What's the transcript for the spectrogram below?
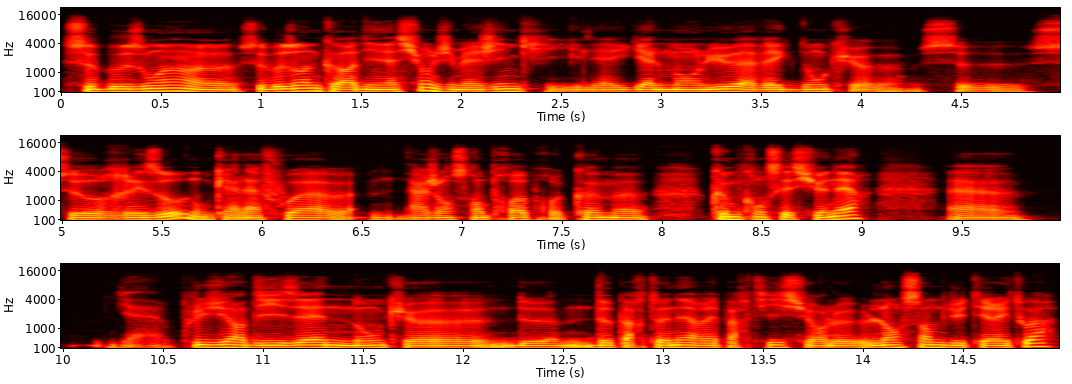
Ce besoin, euh, ce besoin de coordination, j'imagine qu'il a également lieu avec donc ce, ce réseau, donc à la fois agence en propre comme, comme concessionnaire il y a plusieurs dizaines donc euh, de, de, partenaires répartis sur l'ensemble du territoire.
